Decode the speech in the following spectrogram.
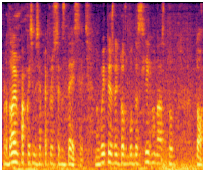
Продаваємо пак 85 плюс X10. Новий тиждень тут буде сліг у нас тут. То.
